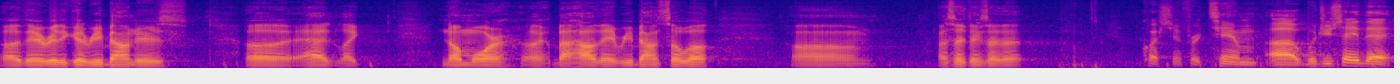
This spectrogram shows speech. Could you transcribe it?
They're really good rebounders. Add like know more about how they rebound so well. Um, I say things like that. Question for Tim. Uh, would you say that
